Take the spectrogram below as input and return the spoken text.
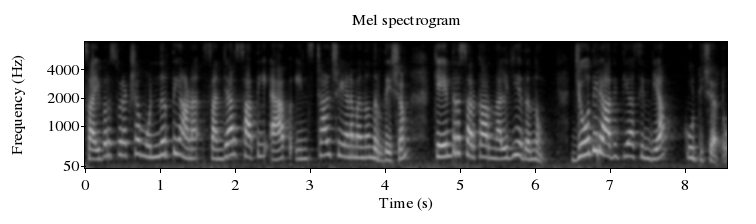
സൈബർ സുരക്ഷ മുൻനിർത്തിയാണ് സഞ്ചാർ സാത്തി ആപ്പ് ഇൻസ്റ്റാൾ ചെയ്യണമെന്ന നിർദ്ദേശം കേന്ദ്ര സർക്കാർ നൽകിയതെന്നും ജ്യോതിരാദിത്യ സിന്ധ്യ കൂട്ടിച്ചേർത്തു.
